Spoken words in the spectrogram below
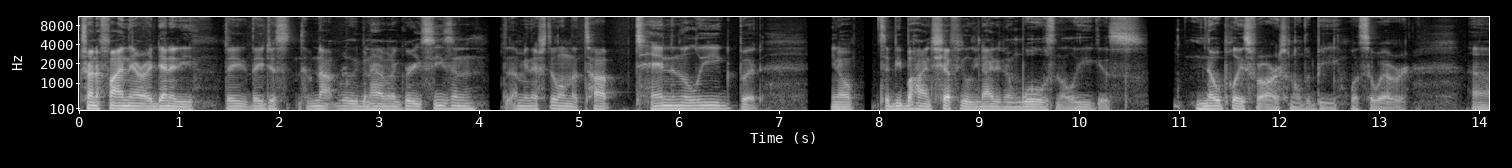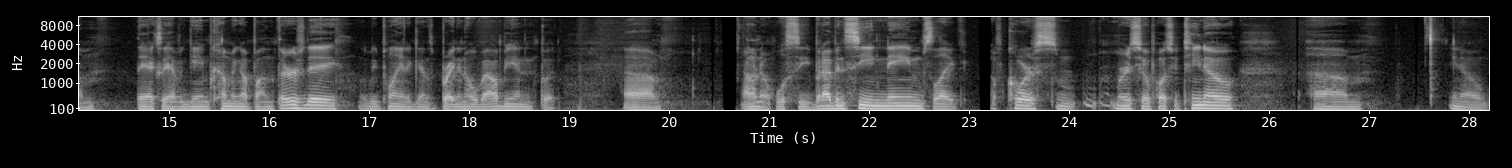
trying to find their identity. They they just have not really been having a great season. I mean, they're still in the top ten in the league, but you know, to be behind Sheffield United and Wolves in the league is no place for Arsenal to be whatsoever. Um, they actually have a game coming up on Thursday. They'll be playing against Brighton and Hove Albion, but um, I don't know. We'll see. But I've been seeing names like, of course, Mauricio Pochettino. Um, you know,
